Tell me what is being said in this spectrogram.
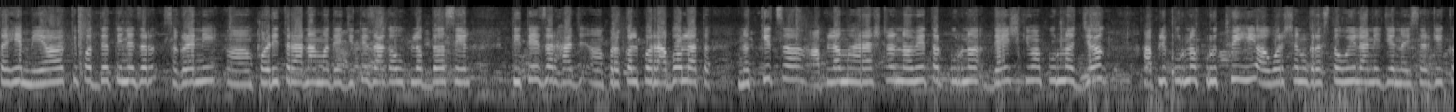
तर हे मियावाकी पद्धतीने जर सगळ्यांनी पडित रानामध्ये जिथे जागा उपलब्ध असेल तिथे जर हा ज- प्रकल्प राबवला तर नक्कीच आपला महाराष्ट्र नव्हे तर पूर्ण देश किंवा पूर्ण जग आपली पूर्ण पृथ्वी ही अवर्षणग्रस्त होईल आणि जे नैसर्गिक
